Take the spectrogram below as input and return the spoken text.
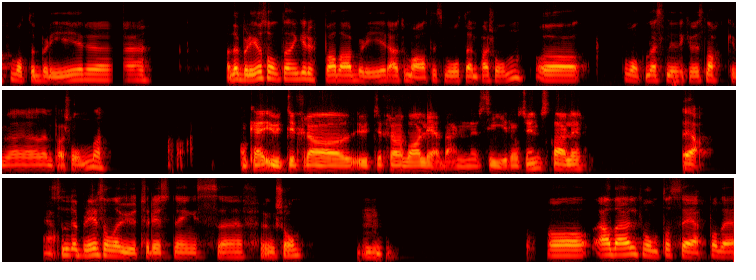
på en måte blir eh, ja, Det blir jo sånn at den gruppa da blir automatisk mot den personen, og på en måte nesten ikke vil snakke med den personen. da. Ok, Ut ifra hva lederen sier og syns, da, eller? Ja. Ja. Så det blir sånn utrystningsfunksjon. Mm. Og ja, det er litt vondt å se på det.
